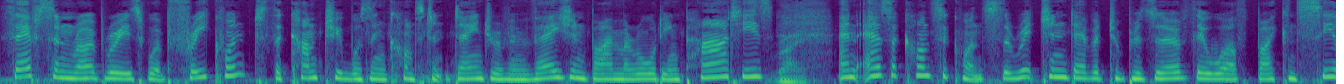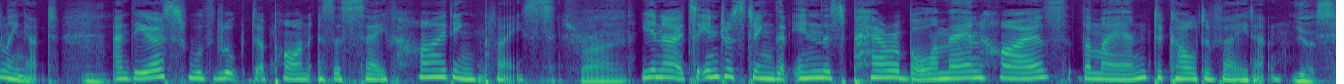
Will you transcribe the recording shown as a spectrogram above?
Thefts and robberies were frequent. The country was in constant danger of invasion by marauding parties, Right. and as a consequence, the rich endeavoured to preserve their wealth by concealing it, Hmm. and the earth was looked upon as a safe hiding place. That's right. You know, it's interesting that in this parable, a man hires the land to cultivate it. Yes.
